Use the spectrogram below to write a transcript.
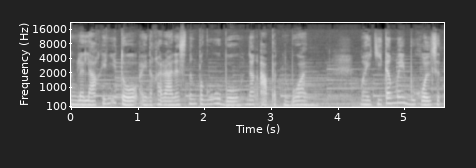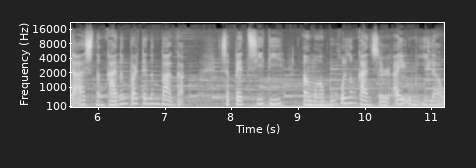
Ang lalaking ito ay nakaranas ng pag-uubo ng apat na buwan. Makikitang may bukol sa taas ng kanang parte ng baga. Sa PET CT, ang mga bukol ng cancer ay umiilaw.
